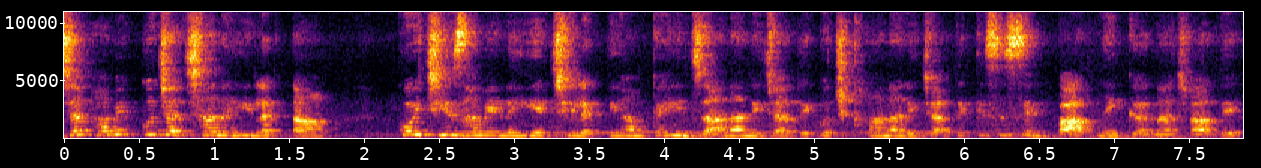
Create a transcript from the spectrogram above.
जब हमें कुछ अच्छा नहीं लगता कोई चीज़ हमें नहीं अच्छी लगती, हम कहीं जाना नहीं चाहते, कुछ खाना नहीं चाहते, किसी से बात नहीं करना चाहते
